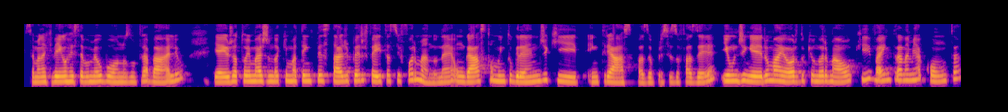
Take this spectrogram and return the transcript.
semana que vem eu recebo meu bônus no trabalho, e aí eu já estou imaginando aqui uma tempestade perfeita se formando, né? Um gasto muito grande que, entre aspas, eu preciso fazer, e um dinheiro maior do que o normal que vai entrar na minha conta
